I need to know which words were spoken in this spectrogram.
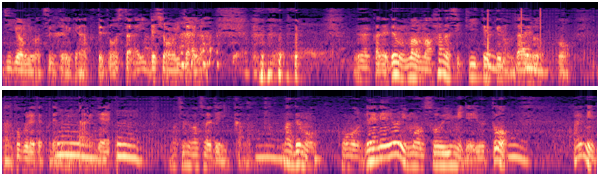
授業にもついていけなくてどうしたらいいんでしょうみたいな。なんかね、でもまあまあ話聞いてるけど、だいぶこう、あのほぐれてくれるみたいで、まあ、それはそれでいいかな。まあでも、こう、例年よりもそういう意味で言うと、ある意味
